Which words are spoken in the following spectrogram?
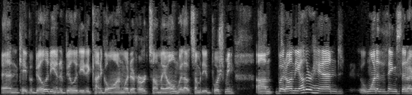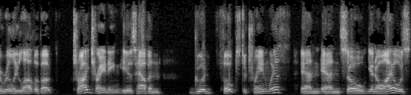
and capability and ability to kind of go on when it hurts on my own without somebody to push me. Um, but on the other hand, one of the things that I really love about tri training is having good folks to train with and and so you know i always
